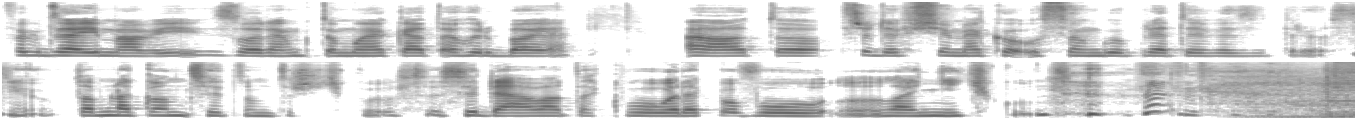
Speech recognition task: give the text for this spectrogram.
fakt zajímavý, vzhledem k tomu, jaká ta hudba je. A to především jako u songu Pretty Visitors. Jo, tam na konci tam trošičku si, si dává takovou repovou laničku.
